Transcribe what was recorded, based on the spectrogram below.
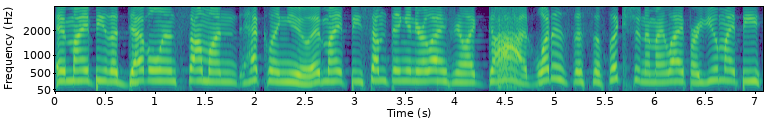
It might be the devil and someone heckling you. It might be something in your life and you're like, "God, what is this affliction in my life?" Or you might be,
